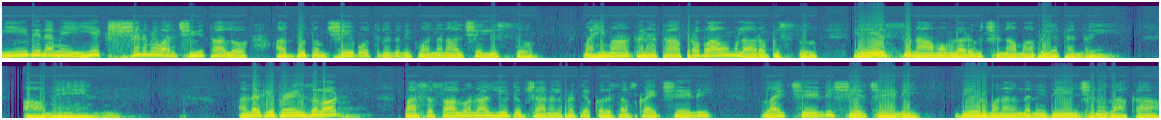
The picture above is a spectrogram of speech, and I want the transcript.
ఈ దినమే ఈ క్షణమే వారి జీవితాల్లో అద్భుతం చేయబోతున్నందు నీకు వందనాలు చెల్లిస్తూ మహిమ ఘనత ప్రభావములు ఆరోపిస్తూ ఏసు నామములు అడుగుచున్నాం మా ప్రియ తండ్రి. ఆమె అందరికీ praise the Lord pastor Solomon Raju YouTube channel ప్రతి ఒక్కరు సబ్స్క్రైబ్ చేయండి లైక్ చేయండి షేర్ చేయండి. దేవుడు మనందరినీ దీవించునుగాక.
